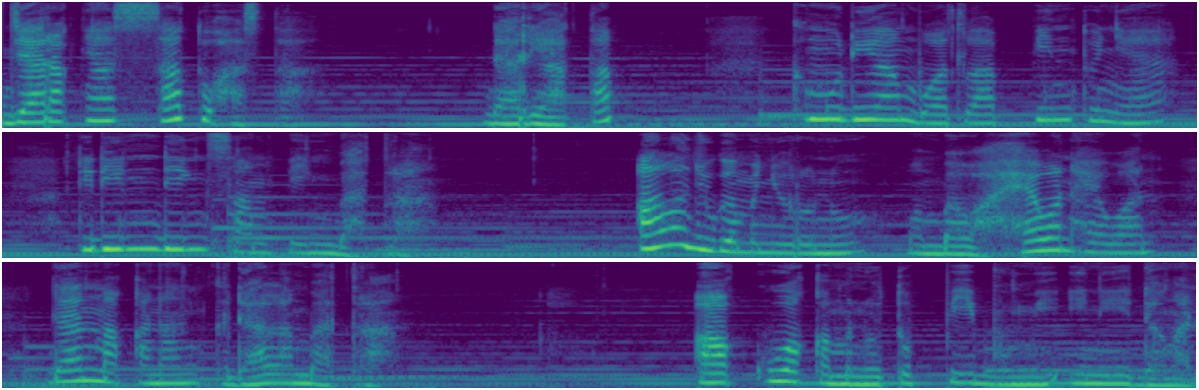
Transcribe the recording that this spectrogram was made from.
Jaraknya satu hasta. Dari atap, kemudian buatlah pintunya di dinding samping Batra. Allah juga menyuruh Nuh membawa hewan-hewan dan makanan ke dalam Batra. Aku akan menutupi bumi ini dengan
